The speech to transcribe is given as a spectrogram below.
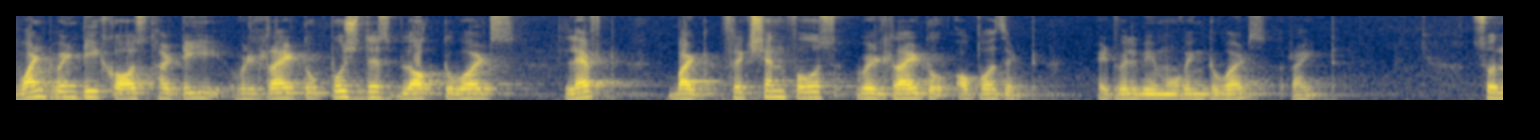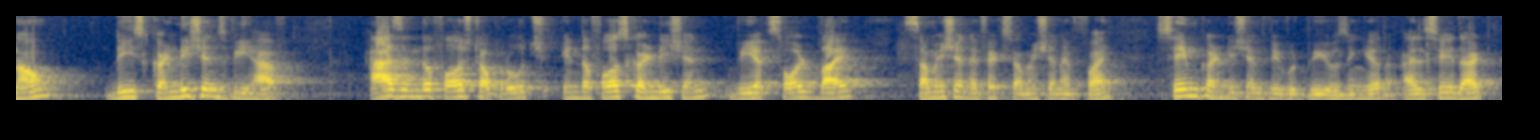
120 cos 30 will try to push this block towards left but friction force will try to opposite it will be moving towards right so now these conditions we have as in the first approach in the first condition we have solved by summation fx summation fy same conditions we would be using here i'll say that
